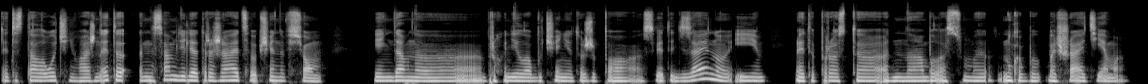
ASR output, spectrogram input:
Это стало очень важно. Это на самом деле отражается вообще на всем. Я недавно проходила обучение тоже по светодизайну, и это просто одна была сумма, ну, как бы большая тема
